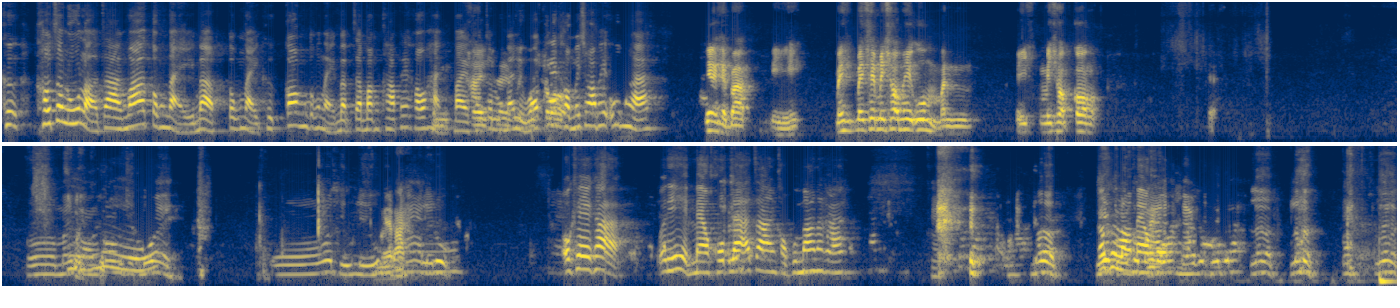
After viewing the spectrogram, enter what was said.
คือเขาจะรู้เหรออาจารย์ว่าตรงไหนแบบตรงไหนคือกล้องตรงไหนแบบจะบังคับให้เขาหันไปเขาจะรู้ไหมหรือว่าแค่เขาไม่ชอบให้อุ้มคะเนี่ยเห็นป่ะหนีไม่ไม่ใช่ไม่ชอบให้อุ้มมันไม่ไม่ชอบกล้อง โอ้ไม่มองกล้องจริงด้วย โอ้จิ๋วหลิวไม่ได้หน้าเลยลูก โอเคค่ะ วันนี้เห็นแมวครบแล้วอาจารย์ขอบคุณมากนะคะ เลิกก็คือรอแมวครบแมวก็ครบแล้วเลิกเลิกไปเลิก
